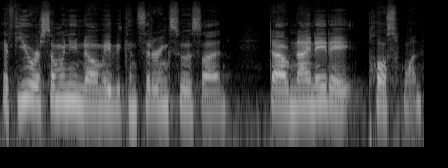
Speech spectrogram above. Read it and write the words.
If you or someone you know may be considering suicide, dial 988 plus 1.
